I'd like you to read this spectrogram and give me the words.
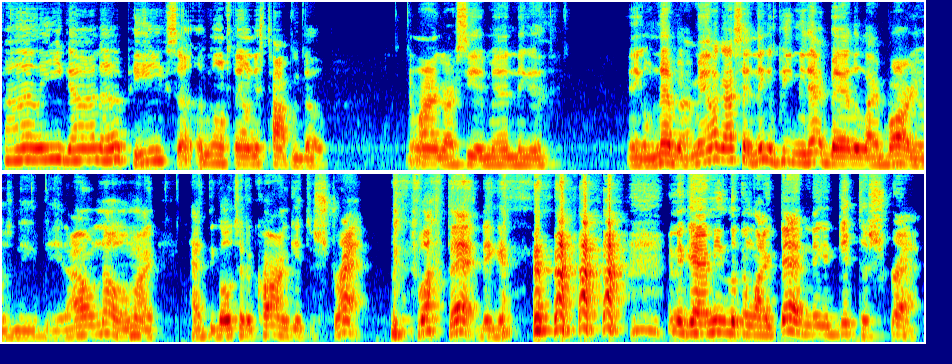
Finally got a piece. Of, I'm gonna stay on this topic though. Ryan Garcia, man, nigga, ain't gonna never. I mean, like I said, nigga beat me that bad, look like Barrios, nigga. I don't know. I might have to go to the car and get the strap. Fuck that, nigga. and nigga had me looking like that, nigga. Get the strap.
